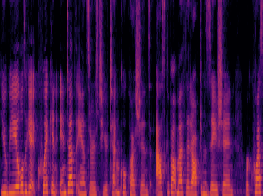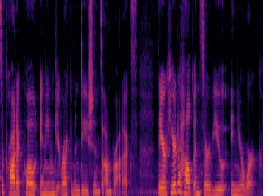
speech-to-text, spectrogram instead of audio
You'll be able to get quick and in depth answers to your technical questions, ask about method optimization, request a product quote, and even get recommendations on products. They are here to help and serve you in your work.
